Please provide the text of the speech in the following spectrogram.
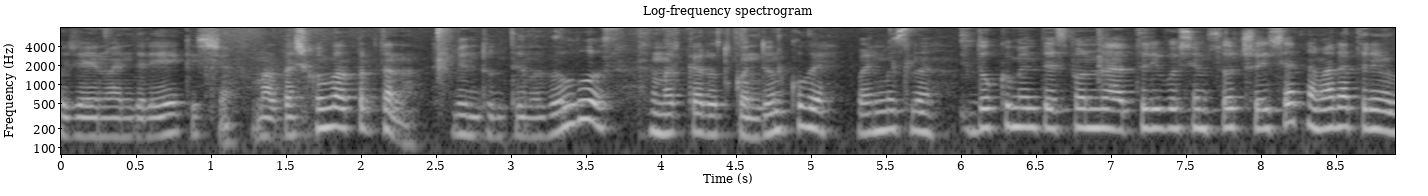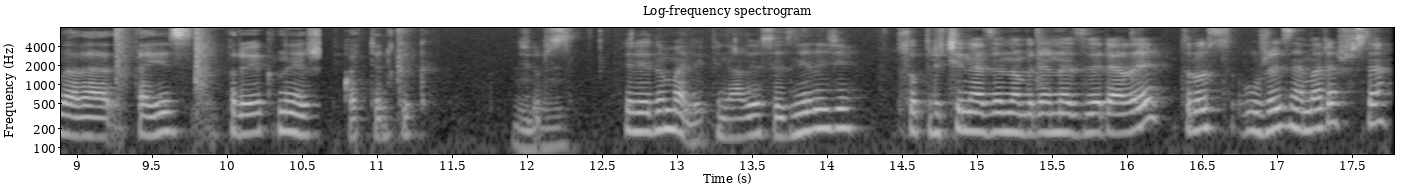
хозяин е Андрей кеше. Малкашкон вал пертана. Мен дун тенавел лос. Маркарот кондон куле. Вань мысла документ е эспон на 3860 намара тремвала. Та есть проектный коттен как. Чурс. Передумали, пинал я созне даже. Со причина за набрана зверяле, трос уже замарашся.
